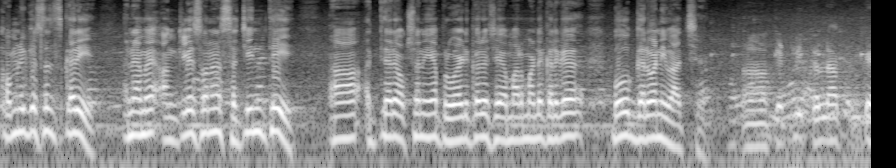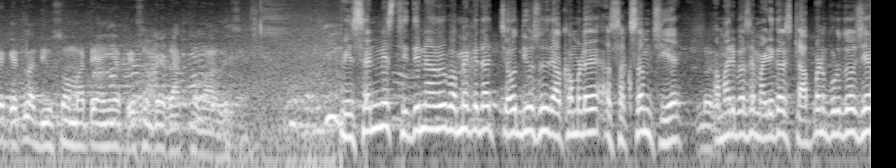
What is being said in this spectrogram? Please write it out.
કોમ્યુનિકેશન્સ કરી અને અમે અંકલેશ્વર અને સચિનથી અ, અત્યારે ઓપ્શન અહીંયા પ્રોવાઈડ કર્યો છે. અમારા માટે ખરેખર બહુ ગર્વની વાત છે. કેટલી કલાક કે કેટલા દિવસો માટે અહીંયા પેશન્ટને રાખવામાં આવે છે? પેશન્ટની સ્થિતિના અનુરૂપ અમે કદાચ ચૌદ દિવસ સુધી રાખવા માટે સક્ષમ છીએ. અમારી પાસે મેડિકલ સ્ટાફ પણ પૂરતો છે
